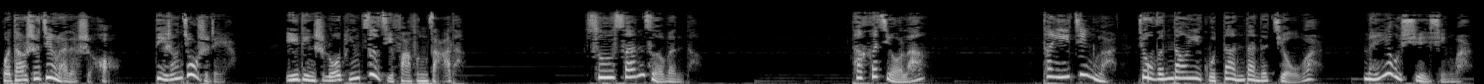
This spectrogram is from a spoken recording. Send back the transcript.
我当时进来的时候，地上就是这样，一定是罗平自己发疯砸的。苏三则问道：“他喝酒了？”他一进来就闻到一股淡淡的酒味儿，没有血腥味儿。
